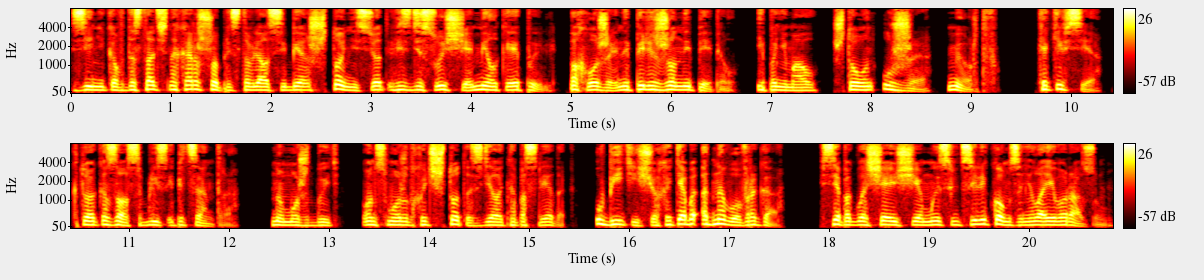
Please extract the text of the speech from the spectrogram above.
Зимников достаточно хорошо представлял себе, что несет вездесущая мелкая пыль, похожая на пережженный пепел, и понимал, что он уже мертв как и все, кто оказался близ эпицентра. Но, может быть, он сможет хоть что-то сделать напоследок, убить еще хотя бы одного врага. Всепоглощающая мысль целиком заняла его разум.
